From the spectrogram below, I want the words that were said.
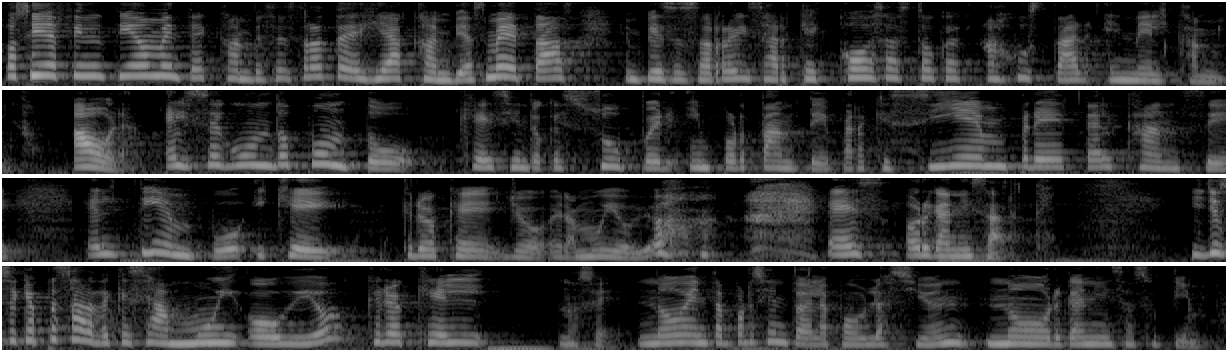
o si definitivamente cambias estrategia, cambias meta empiezas a revisar qué cosas toca ajustar en el camino. Ahora, el segundo punto que siento que es súper importante para que siempre te alcance el tiempo y que creo que yo era muy obvio, es organizarte. Y yo sé que a pesar de que sea muy obvio, creo que el, no sé, 90% de la población no organiza su tiempo.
